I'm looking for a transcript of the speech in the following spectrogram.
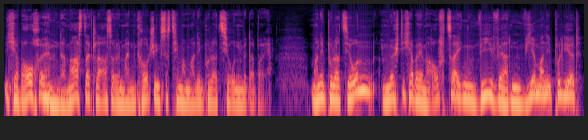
Ich habe auch in der Masterclass oder in meinem Coaching-System Manipulationen mit dabei. Manipulationen möchte ich aber immer aufzeigen, wie werden wir manipuliert,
